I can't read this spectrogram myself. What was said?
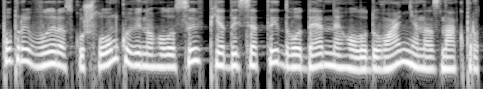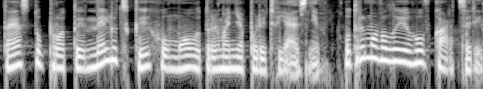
Попри виразку шлунку, він оголосив 52-денне голодування на знак протесту проти нелюдських умов утримання політв'язнів. Утримували його в карцері.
